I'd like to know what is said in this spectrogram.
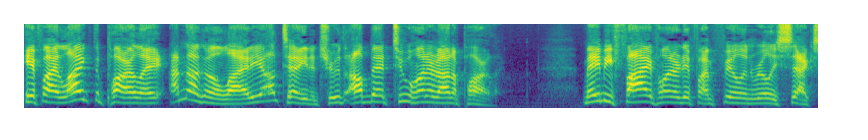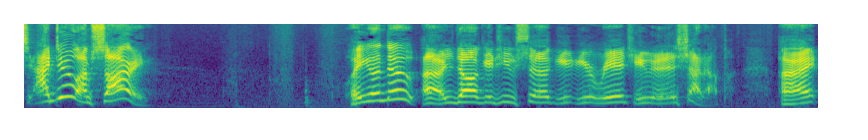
If I like the parlay, I'm not going to lie to you. I'll tell you the truth. I'll bet 200 on a parlay. Maybe 500 if I'm feeling really sexy. I do. I'm sorry. What are you going to do? Oh, you dogged, you suck. You, are rich. You uh, shut up. All right.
